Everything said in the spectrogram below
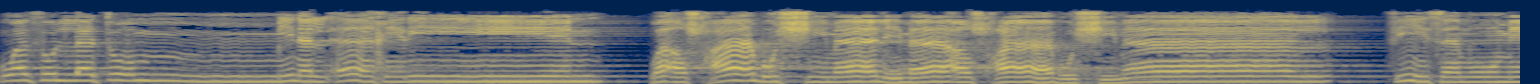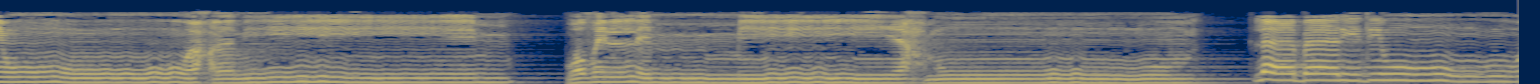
وثلة من الآخرين. وأصحاب الشمال ما أصحاب الشمال في سموم وحميم وظل من يحموم. لا بارد ولا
